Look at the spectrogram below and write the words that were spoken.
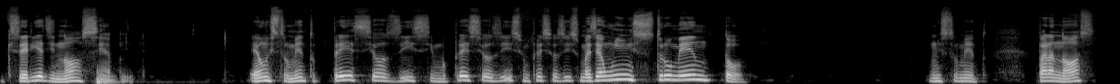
O que seria de nós sem a Bíblia? é um instrumento preciosíssimo, preciosíssimo, preciosíssimo, mas é um instrumento. Um instrumento para nós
